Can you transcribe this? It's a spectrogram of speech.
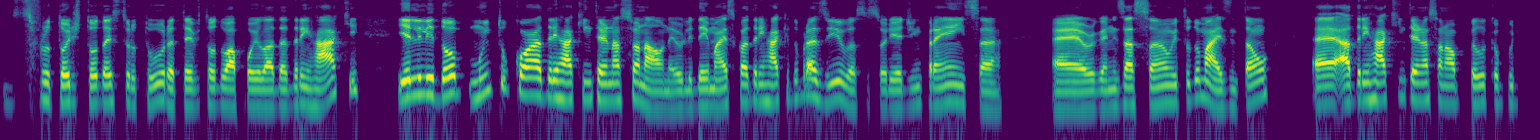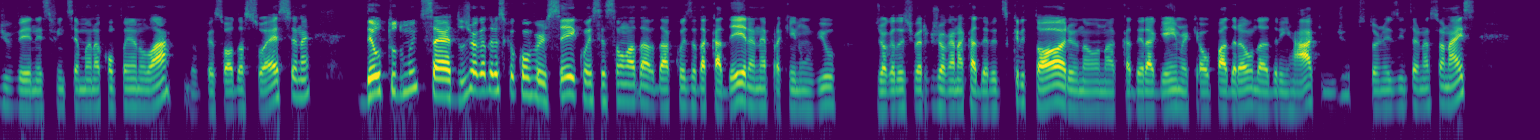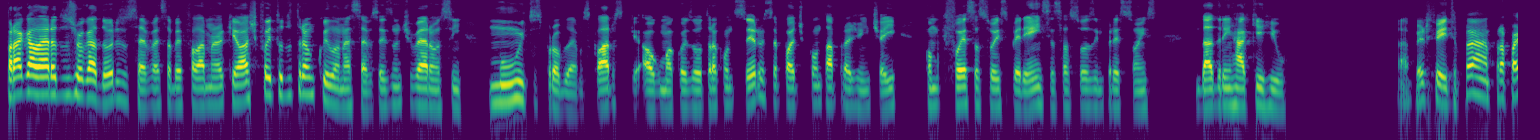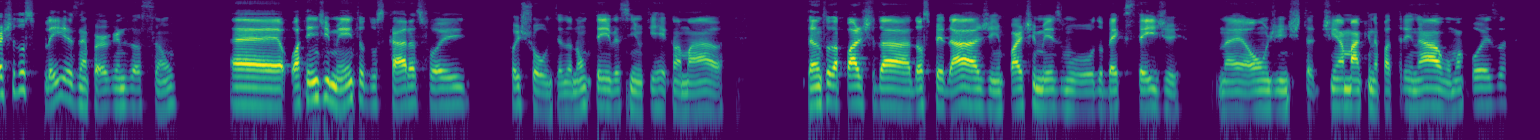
desfrutou de toda a estrutura, teve todo o apoio lá da DreamHack e ele lidou muito com a DreamHack internacional, né? Eu lidei mais com a DreamHack do Brasil, assessoria de imprensa, é, organização e tudo mais. Então, é, a DreamHack internacional, pelo que eu pude ver nesse fim de semana acompanhando lá, do pessoal da Suécia, né? Deu tudo muito certo. Os jogadores que eu conversei, com exceção lá da, da coisa da cadeira, né? Para quem não viu, os jogadores tiveram que jogar na cadeira de escritório, não na cadeira gamer, que é o padrão da DreamHack, de outros torneios internacionais. Pra galera dos jogadores, o Sev vai saber falar melhor que eu. Acho que foi tudo tranquilo, né, Sev? Vocês não tiveram, assim, muitos problemas. Claro que alguma coisa ou outra aconteceram, você pode contar pra gente aí como que foi essa sua experiência, essas suas impressões da DreamHack Rio. Ah, perfeito. Pra, pra parte dos players, né, pra organização, é, o atendimento dos caras foi, foi show, entendeu? Não teve assim o que reclamar. Tanto da parte da, da hospedagem, parte mesmo do backstage, né? Onde a gente tinha máquina para treinar, alguma coisa.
